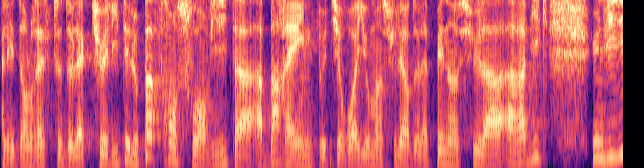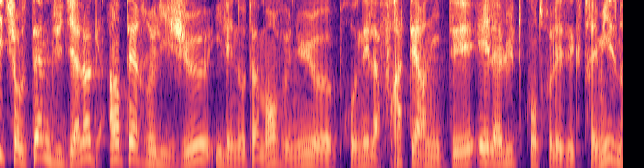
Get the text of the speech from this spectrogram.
Allez, dans le reste de l'actualité, le pape François en visite à, Bahreïn, petit royaume insulaire de la péninsule arabique. Une visite sur le thème du dialogue interreligieux. Il est notamment venu euh, prôner la fraternité et la lutte contre les extrémismes,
